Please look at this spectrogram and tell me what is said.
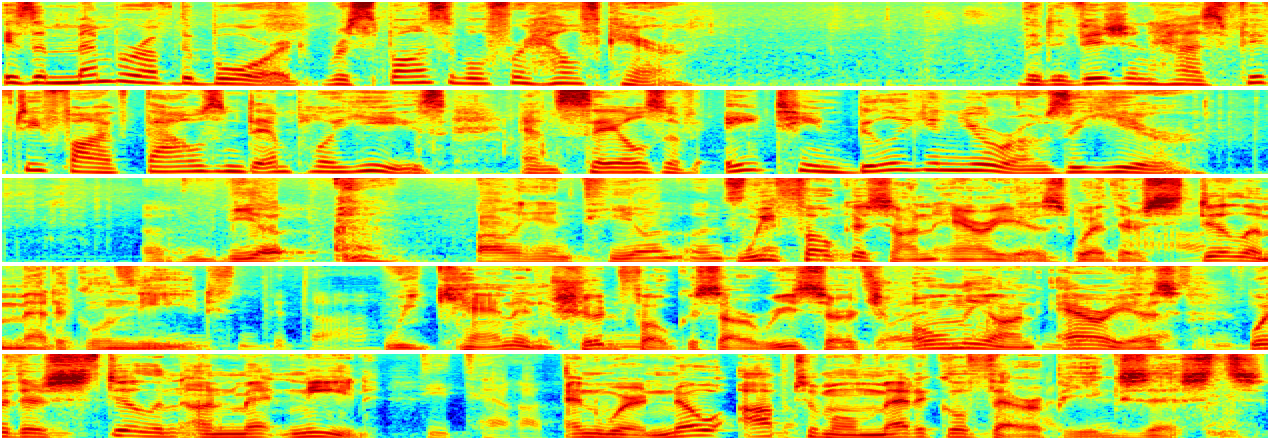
is a member of the board responsible for healthcare. The division has 55,000 employees and sales of 18 billion euros a year. Uh, we focus on areas where there's still a medical need. We can and should focus our research only on areas where there's still an unmet need and where no optimal medical therapy exists.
